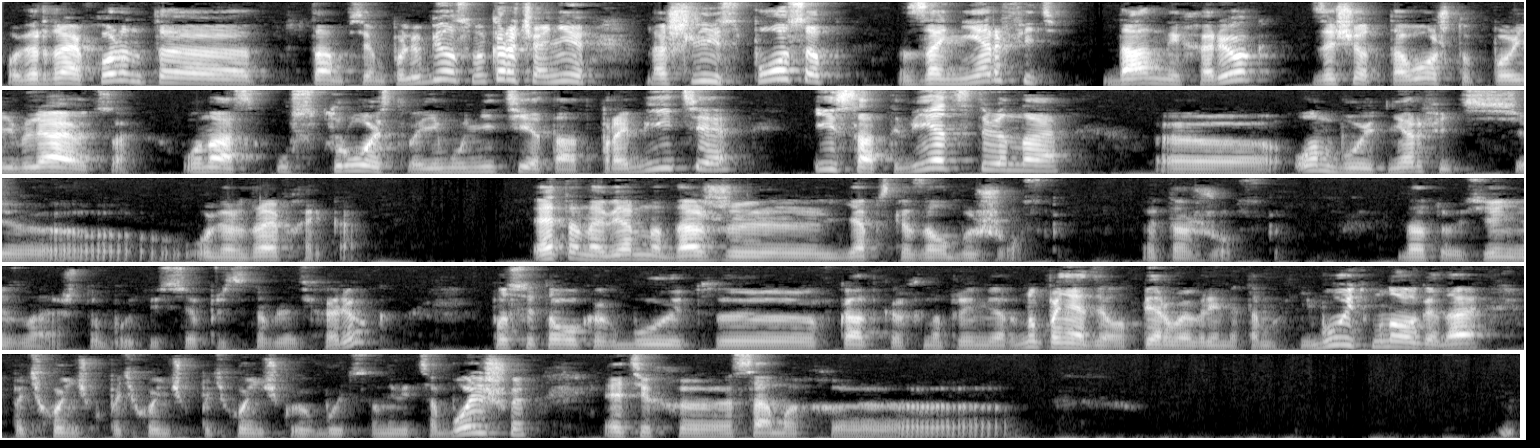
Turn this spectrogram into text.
Overdrive Hornet там всем полюбился. Ну, короче, они нашли способ занерфить данный хорек за счет того, что появляются у нас устройства иммунитета от пробития, и, соответственно, э, он будет нерфить э, овердрайв хорька. Это, наверное, даже, я бы сказал бы, жестко. Это жестко. Да, то есть я не знаю, что будет из себя представлять хорек после того, как будет э, в катках, например, ну, понятное дело, первое время там их не будет много, да, потихонечку, потихонечку, потихонечку их будет становиться больше, этих э, самых э,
